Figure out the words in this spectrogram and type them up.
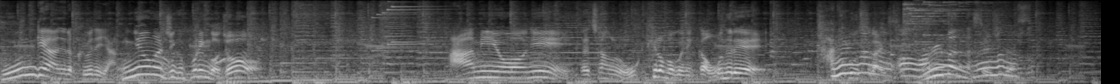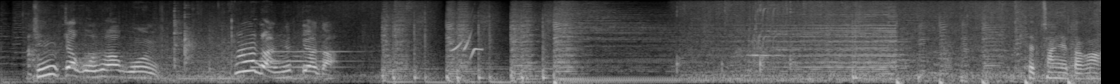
구운 게 아니라 그 위에 양념을 지금 뿌린 거죠. 아미 요원이 대창을 5kg 먹으니까 오늘의 닭보스가 있어요. 물만 났어요, 지금. 진짜 고소하고 하나도 안 느끼하다. 대창에다가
